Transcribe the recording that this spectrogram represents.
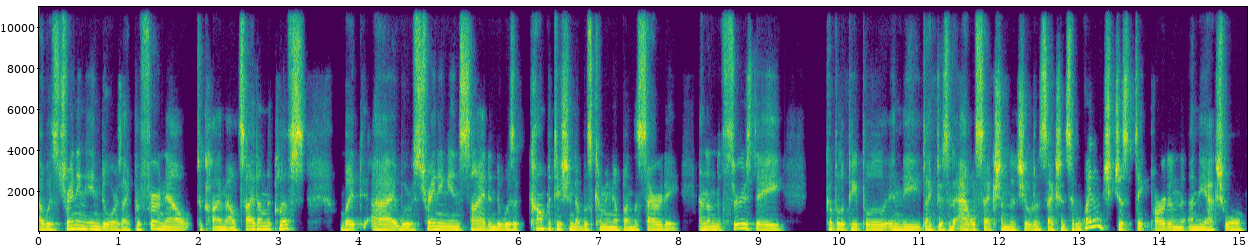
I was training indoors. I prefer now to climb outside on the cliffs, but uh, we was training inside and there was a competition that was coming up on the saturday. And on the thursday a couple of people in the like there's an adult section the children's section said why don't you just take part in, in the actual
